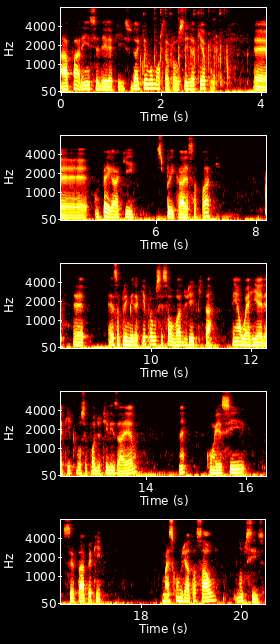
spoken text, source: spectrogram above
a aparência dele aqui. Isso daqui eu vou mostrar para vocês daqui a pouco. É, vamos pegar aqui, explicar essa parte. É, essa primeira aqui é para você salvar do jeito que está. Tem a URL aqui que você pode utilizar ela, né? Com esse setup aqui. Mas como já está salvo, não precisa.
